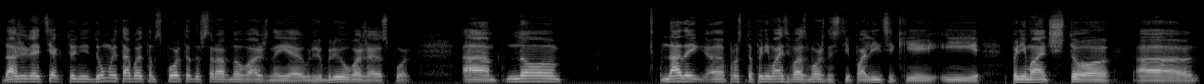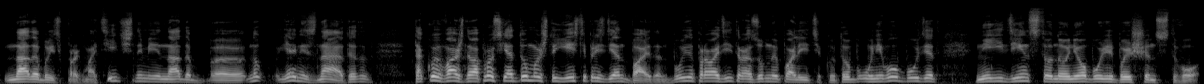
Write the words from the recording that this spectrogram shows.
Даже для тех, кто не думает об этом, спорт это все равно важно. Я люблю и уважаю спорт. А, но надо э, просто понимать возможности политики и понимать, что э, надо быть прагматичными, надо, э, ну, я не знаю, этот такой важный вопрос. Я думаю, что если президент Байден будет проводить разумную политику, то у него будет не единство, но у него будет большинство.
